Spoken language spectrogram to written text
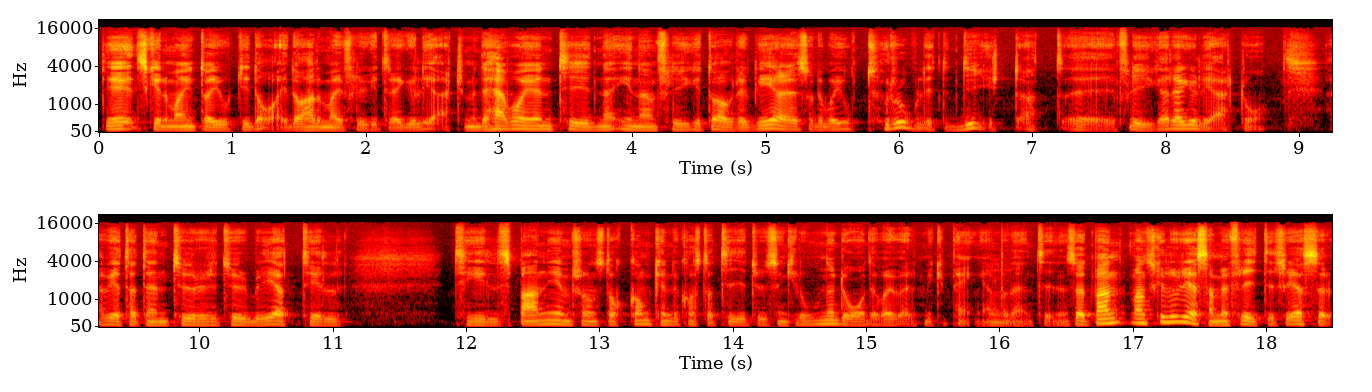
Det skulle man inte ha gjort idag. Idag hade man ju flugit reguljärt. Men det här var ju en tid innan flyget avreglerades och det var ju otroligt dyrt att eh, flyga reguljärt då. Jag vet att en tur och returbiljett till till Spanien från Stockholm kunde kosta 10 000 kronor då. Det var ju väldigt mycket pengar mm. på den tiden. Så att man, man skulle resa med fritidsresor.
